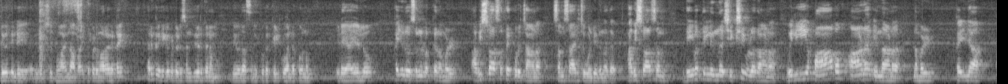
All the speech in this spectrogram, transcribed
ദൈവത്തിന്റെ അതിപരിശുദ്ധമായ നാം വായിക്കപ്പെടുമാറാകട്ടെ അനുഗ്രഹിക്കപ്പെട്ട ഒരു സങ്കീർത്തനം ദേവദാസിനെ കൂടെ കേൾക്കുവാൻ തക്കോണം ഇടയായല്ലോ. കഴിഞ്ഞ ദിവസങ്ങളിലൊക്കെ നമ്മൾ അവിശ്വാസത്തെക്കുറിച്ചാണ് സംസാരിച്ചു കൊണ്ടിരുന്നത് അവിശ്വാസം ദൈവത്തിൽ നിന്ന് ശിക്ഷയുള്ളതാണ് വലിയ പാപം ആണ് എന്നാണ് നമ്മൾ കഴിഞ്ഞ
